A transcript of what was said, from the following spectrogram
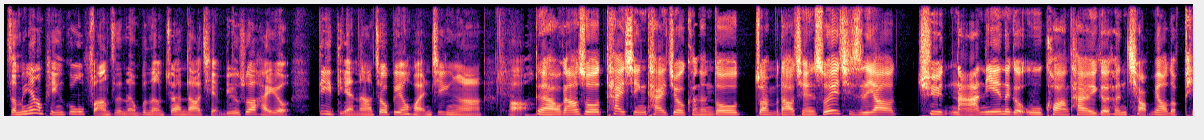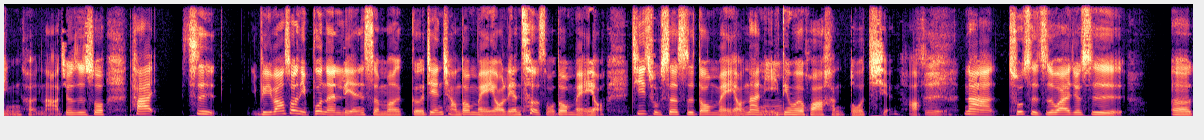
怎么样评估房子能不能赚到钱？比如说还有地点啊，周边环境啊。好，对啊，我刚刚说太新太旧可能都赚不到钱，所以其实要去拿捏那个屋况，它有一个很巧妙的平衡啊，就是说它是。比方说，你不能连什么隔间墙都没有，连厕所都没有，基础设施都没有，那你一定会花很多钱哈。是。那除此之外，就是呃，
